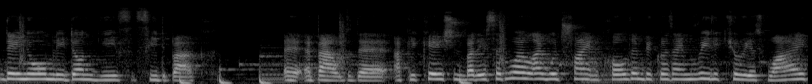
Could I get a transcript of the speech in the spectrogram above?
they normally don't give feedback uh, about the application but i said well i will try and call them because i'm really curious why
